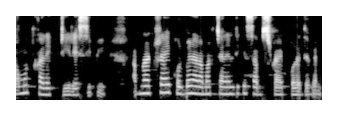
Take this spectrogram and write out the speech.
চমৎকার একটি রেসিপি আপনারা ট্রাই করবেন আর আমার চ্যানেলটিকে সাবস্ক্রাইব করে দেবেন।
